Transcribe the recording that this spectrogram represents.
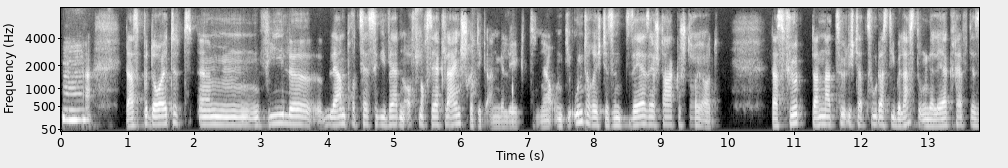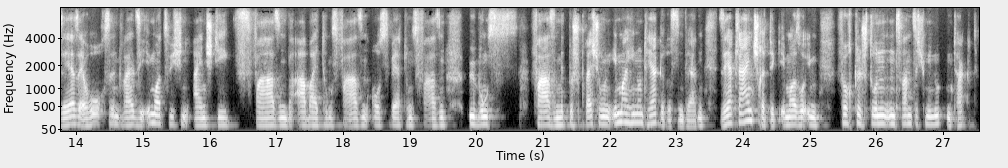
Mhm. Ja, das bedeutet, ähm, viele Lernprozesse, die werden oft noch sehr kleinschrittig angelegt. Ja, und die Unterrichte sind sehr, sehr stark gesteuert. Das führt dann natürlich dazu, dass die Belastungen der Lehrkräfte sehr, sehr hoch sind, weil sie immer zwischen Einstiegsphasen, Bearbeitungsphasen, Auswertungsphasen, Übungsphasen mit Besprechungen immer hin und her gerissen werden. Sehr kleinschrittig, immer so im Viertelstunden, 20 Minuten Takt.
